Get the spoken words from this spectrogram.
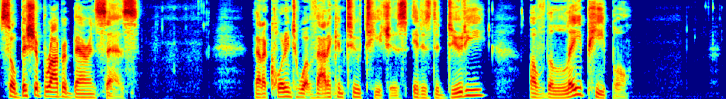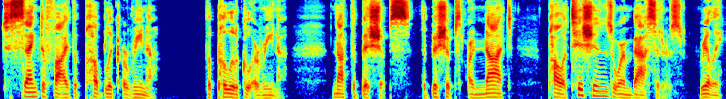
So Bishop Robert Barron says that according to what Vatican II teaches, it is the duty of the lay people to sanctify the public arena, the political arena, not the bishops. The bishops are not politicians or ambassadors, really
